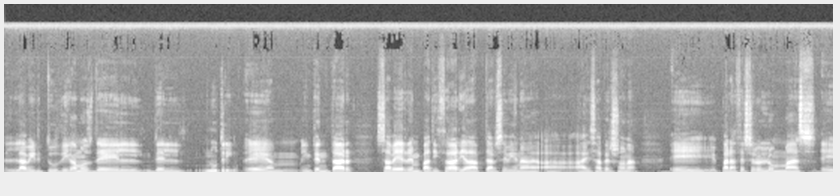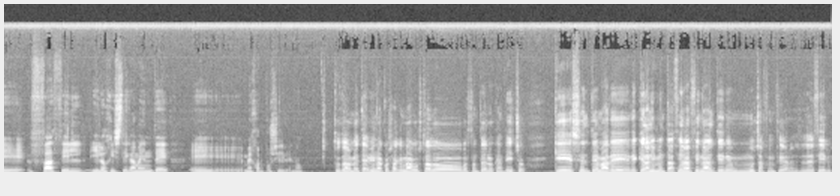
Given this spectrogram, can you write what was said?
la virtud, digamos, del, del Nutri, em, intentar saber empatizar y adaptarse bien a, a esa persona para hacérselo lo más fácil y logísticamente mejor posible, ¿no? Totalmente. Hay una cosa que me ha gustado bastante de lo que has dicho, que es el tema de, que la alimentación al final tiene muchas funciones. Es decir,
